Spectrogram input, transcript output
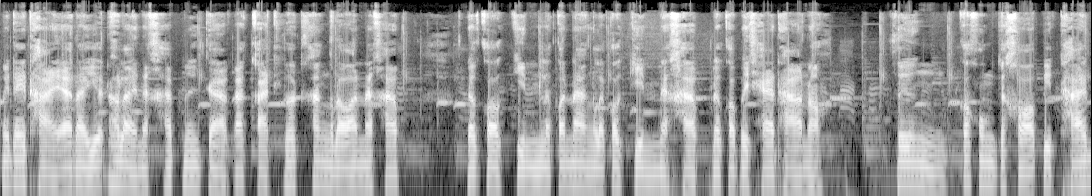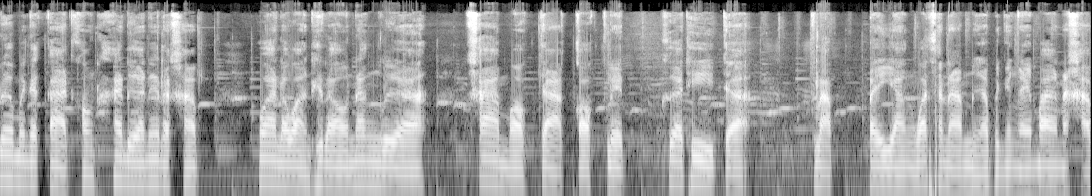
ไม่ได้ถ่ายอะไรเยอะเท่าไหร่นะครับ เนื่องจากอากาศที่ค่อนข้างร้อนนะครับ แล้วก็กินแล้วก็นั่งแล้วก็กินนะครับ แล้วก็ไปแช่เท้าเนาะซึ่งก็คงจะขอปิดท้ายด้วยบรรยากาศของท่าเรือเนี่ยแหละครับ ว่าระหว่างที่เรานั่งเรือข้ามออกจากเกาะเกร็ด เพื่อที่จะกลับไปยังวัดสนามเหนือเป็นยังไงบ้างนะครับ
